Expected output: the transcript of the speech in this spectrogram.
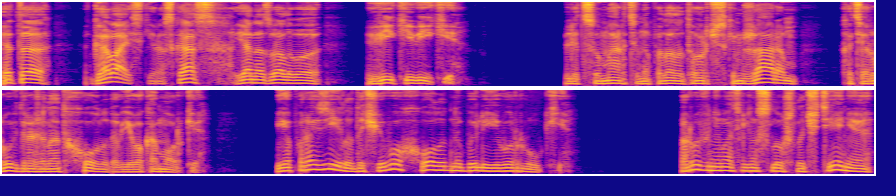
Это гавайский рассказ. Я назвал его «Вики-Вики». Лицо Мартина пылало творческим жаром, хотя Руфь дрожала от холода в его коморке. Ее поразило, до чего холодны были его руки. Руфь внимательно слушала чтение,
